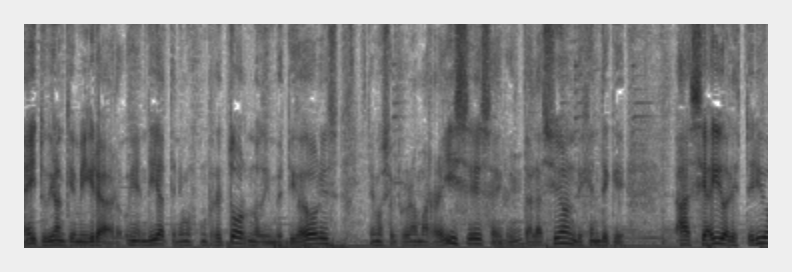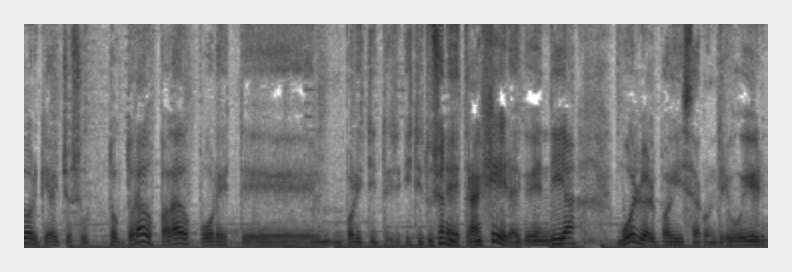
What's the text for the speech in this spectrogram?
eh, y tuvieran que emigrar. Hoy en día tenemos un retorno de investigadores, tenemos el programa Raíces, hay reinstalación de gente que se ha ido al exterior, que ha hecho sus doctorados pagados por, este, por instituciones extranjeras y que hoy en día vuelve al país a contribuir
